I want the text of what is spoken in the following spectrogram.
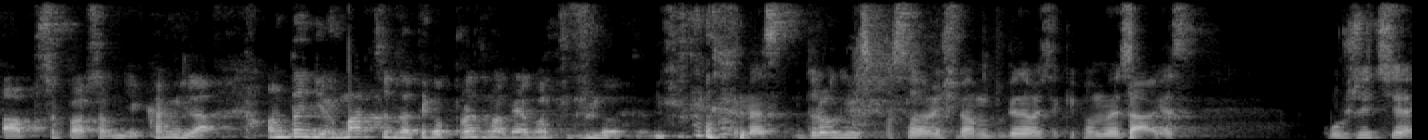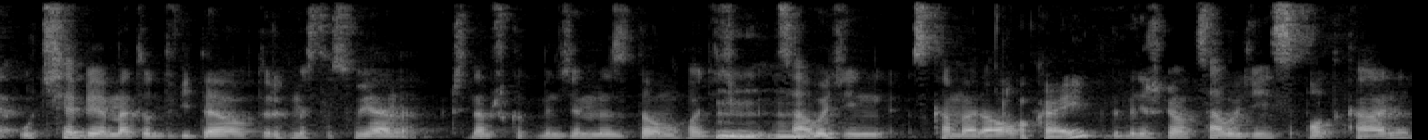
A, przepraszam, nie, Kamila. On będzie w marcu, dlatego porozmawiamy o tym w lutym. Natomiast drugim sposobem, jeśli mam generować takie pomysły, Tak. jest użycie u Ciebie metod wideo, których my stosujemy. Czy na przykład będziemy z Tobą chodzić Mhm. cały dzień z kamerą, Okej. gdy będziesz miał cały dzień spotkań,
